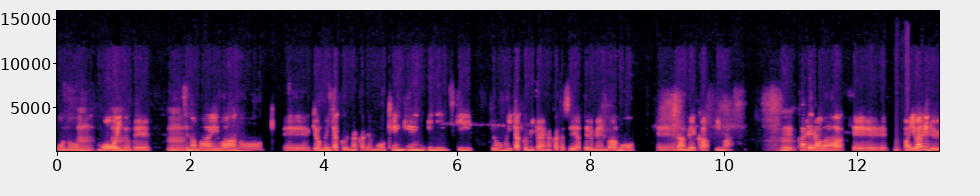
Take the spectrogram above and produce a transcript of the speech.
ものうん。も多いので、ううん。ちの場合はあの、えー業務委託の中でも権限委任付き業務委託みたいな形でやってるメンバーも、えー何名かいます。でうん。彼らは、えーまあ、いわゆる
